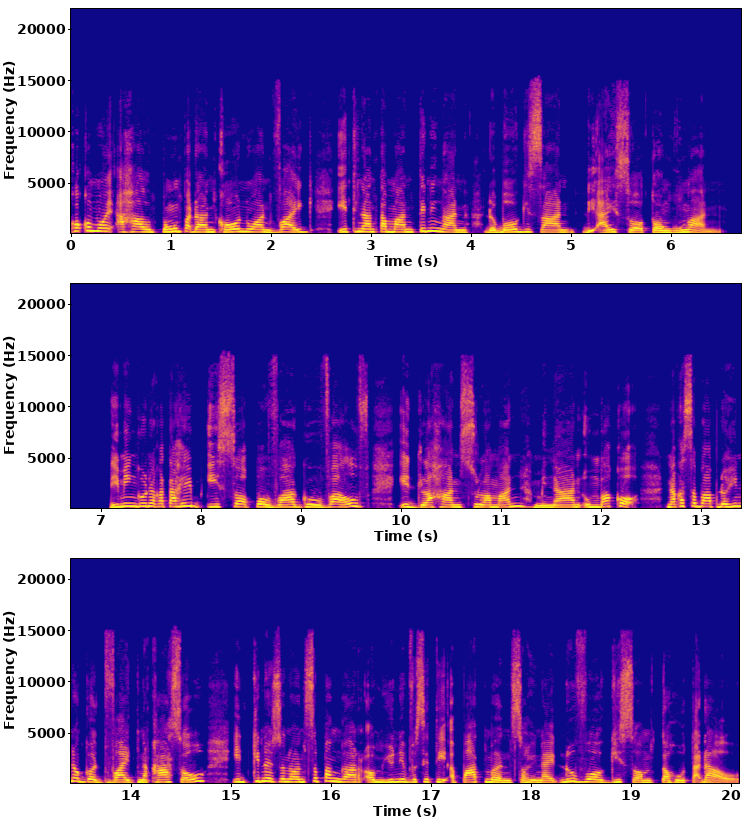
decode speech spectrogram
kokomoy ahal pengumpadan konuan vaig itinantaman tiningan do bogisan di aiso tonggungan. Di minggu nakatahib, iso po vago valve, idlahan sulaman, minan umbako. Nakasabab do hinogod vaig na kaso, id sa panggar om University Apartment so hinay luvo gisom tahu tadaw.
